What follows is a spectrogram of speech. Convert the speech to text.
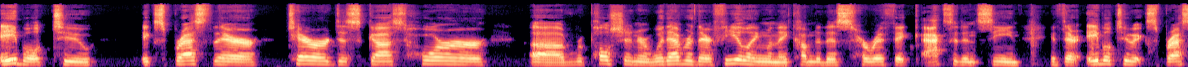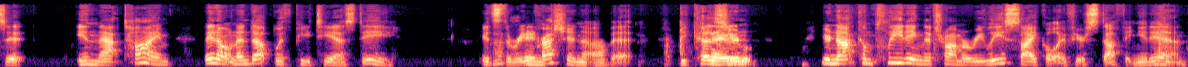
able to express their terror, disgust, horror, uh, repulsion or whatever they're feeling when they come to this horrific accident scene, if they're able to express it in that time, they don't end up with PTSD. It's That's the repression of it because so, you're you're not completing the trauma release cycle if you're stuffing it in.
